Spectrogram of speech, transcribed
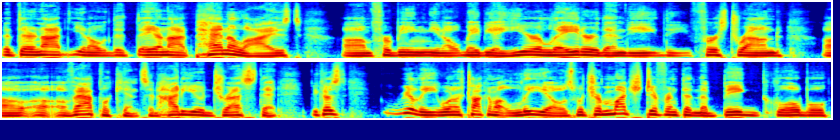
that they're not you know that they are not penalized um, for being, you know, maybe a year later than the, the first round uh, uh, of applicants? And how do you address that? Because really, when we're talking about LEOs, which are much different than the big global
